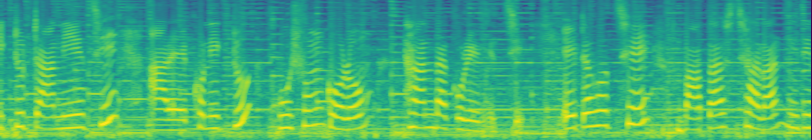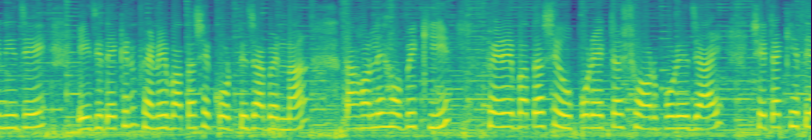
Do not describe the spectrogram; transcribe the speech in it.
একটু টানিয়েছি, আর এখন একটু কুসুম গরম ঠান্ডা করে নিচ্ছি এটা হচ্ছে বাতাস ছাড়া নিজে নিজে, এই যে দেখেন ফ্যানের বাতাসে করতে যাবেন না। তাহলে হবে কি, ফ্যানের বাতাসে উপরে একটা সর পড়ে যায়, সেটা খেতে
